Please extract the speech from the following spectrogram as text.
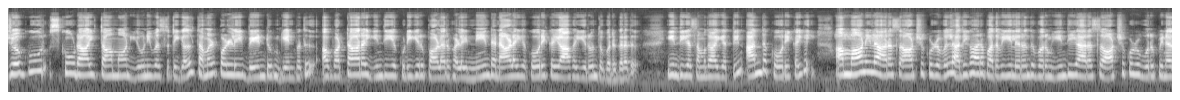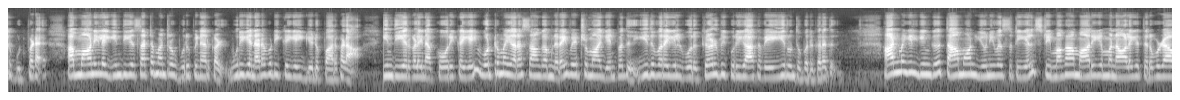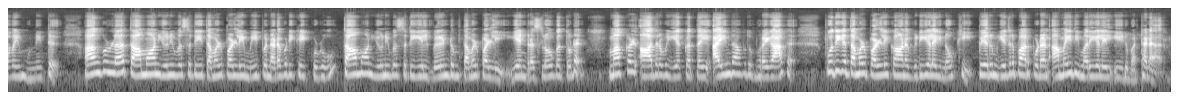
Johor Skudai Taman யூனிவர்சிட்டியில் தமிழ் பள்ளி வேண்டும் என்பது அவ்வட்டார இந்திய குடியிருப்பாளர்களின் நீண்ட நாளைய கோரிக்கையாக இருந்து வருகிறது. இந்திய சமுதாயத்தின் அந்த கோரிக்கையை அம்மாநில அரசு ஆட்சிக்குழுவில் அதிகார பதவியில் இருந்து வரும் இந்திய அரசு ஆட்சிக்குழு உறுப்பினர் உட்பட அம்மாநில இந்திய சட்டமன்ற உறுப்பினர்கள் உரிய நடவடிக்கையை எடுப்பார்களா? இந்தியர்களின் அக்கோரிக்கையை ஒற்றுமை அரசாங்கம் நிறைவேற்றுமா என்பது இதுவரையில் ஒரு கேள்விக்குறியாகவே இருந்து வருகிறது. அண்மையில் இங்கு தாமான் யூனிவர்சிட்டியில் ஸ்ரீ மகா மாரியம்மன் ஆலய திருவிழாவை முன்னிட்டு அங்குள்ள தாமான் யூனிவர்சிட்டி தமிழ் பள்ளி மீட்பு நடவடிக்கை குழு தாமான் யூனிவர்சிட்டியில் வேண்டும் தமிழ் பள்ளி என்ற ஸ்லோகத்துடன் மக்கள் ஆதரவு இயக்கத்தை ஐந்தாவது முறையாக புதிய தமிழ் பள்ளிக்கான விடியலை நோக்கி பெரும் எதிர்பார்ப்புடன் அமைதி மறியலில் ஈடுபட்டனர்.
